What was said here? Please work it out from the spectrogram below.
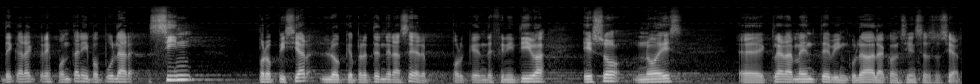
de carácter espontáneo y popular, sin propiciar lo que pretenden hacer, porque en definitiva eso no es eh, claramente vinculado a la conciencia social.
